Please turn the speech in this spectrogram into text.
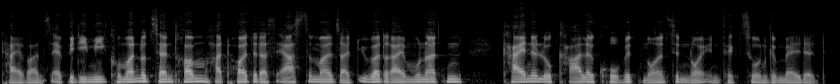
Taiwans Epidemie-Kommandozentrum hat heute das erste Mal seit über drei Monaten keine lokale Covid-19-Neuinfektion gemeldet.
